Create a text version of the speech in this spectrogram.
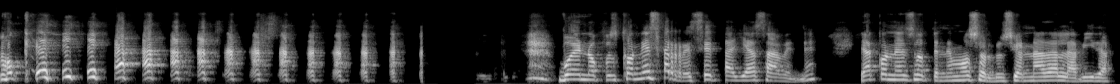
Ok. Bueno, pues con esa receta ya saben, ¿eh? Ya con eso tenemos solucionada la vida.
